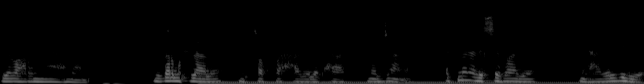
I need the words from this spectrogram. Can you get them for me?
اللي ظهر لنا هنا نقدر من خلاله نتصفح هذه الأبحاث مجانا. أتمنى الاستفادة من هذا الفيديو.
